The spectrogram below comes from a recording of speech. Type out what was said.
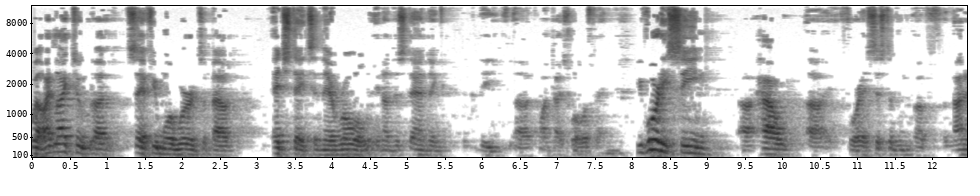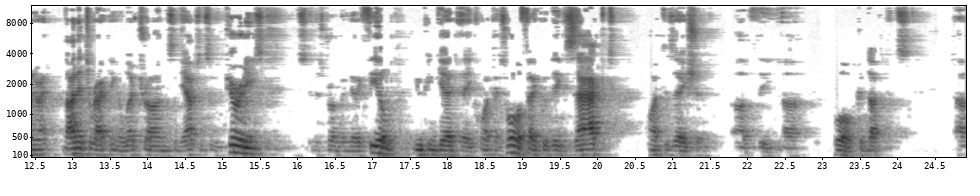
Well, I'd like to uh, say a few more words about edge states and their role in understanding the uh, quantized Hall effect. You've already seen uh, how, uh, for a system of non-interacting electrons in the absence of impurities in a strong magnetic field, you can get a quantized Hall effect with the exact quantization of the uh, conductance. Uh,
